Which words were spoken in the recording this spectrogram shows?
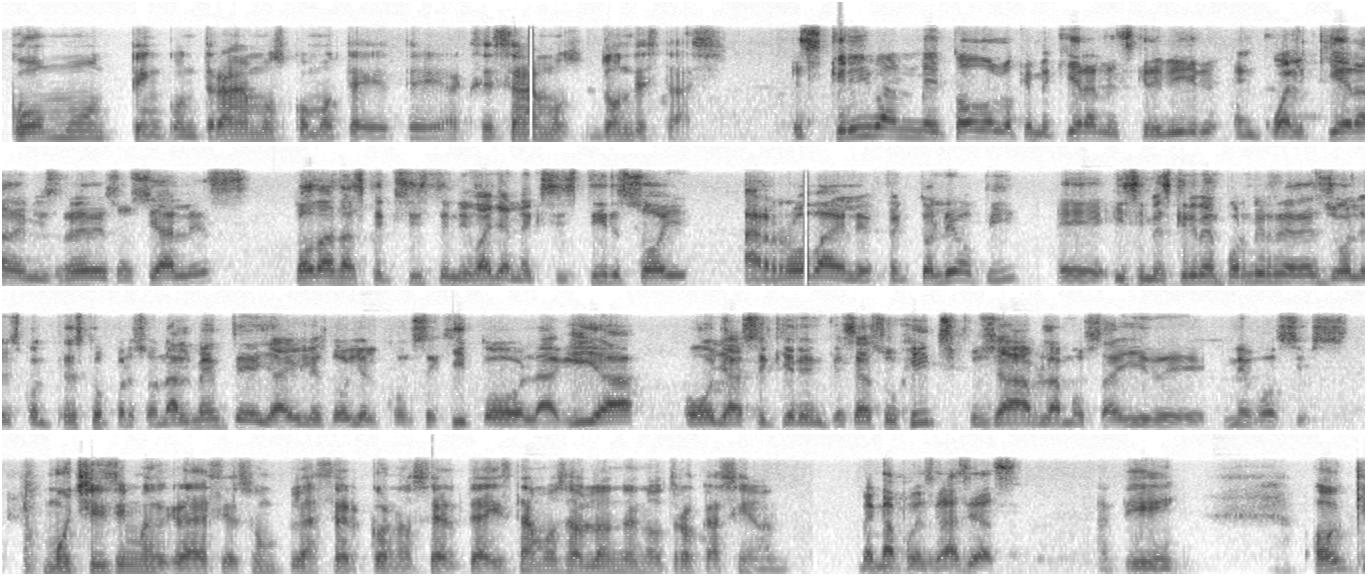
¿cómo te encontramos? ¿Cómo te, te accesamos? ¿Dónde estás? Escríbanme todo lo que me quieran escribir en cualquiera de mis redes sociales, todas las que existen y vayan a existir. Soy arroba el efecto Leopi. Eh, y si me escriben por mis redes, yo les contesto personalmente y ahí les doy el consejito, la guía, o ya si quieren que sea su hitch, pues ya hablamos ahí de negocios. Muchísimas gracias, un placer conocerte. Ahí estamos hablando en otra ocasión. Venga, pues gracias. A ti. Ok,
